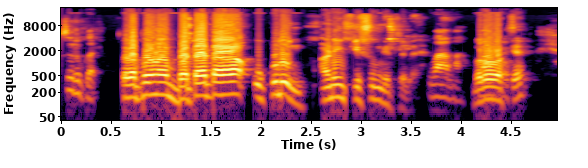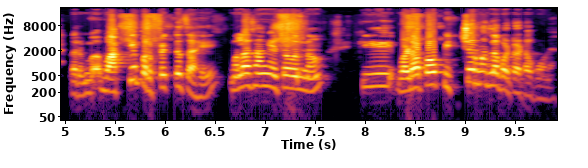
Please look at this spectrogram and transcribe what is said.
सुरू कर. तर आपण बटाटा उकडून आणि किसून घेतलेला आहे. वा वा. बरोबर वाक्य? बरं वाक्य परफेक्टच आहे. मला सांग याच्यावरनं की वडापाव पिक्चर मधला बटाटा कोण आहे?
